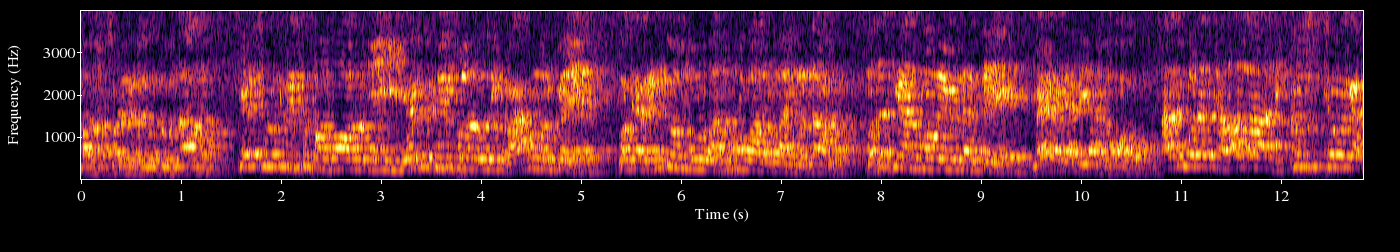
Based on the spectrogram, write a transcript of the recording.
మనం చూడగలుగుతున్నాము. యేసుక్రీస్తు ప్రభువారు ఈ ఏడు తీర్పులలోనికి రాకమునిపే ఒక రెండు మూడు అనుభవాలలో ఆయన ఉన్నారు. మొదటి అనుభవం ఏమిటంటే మేడగారి అనుభవం. అది కూడా చాలా నికృష్టముగా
